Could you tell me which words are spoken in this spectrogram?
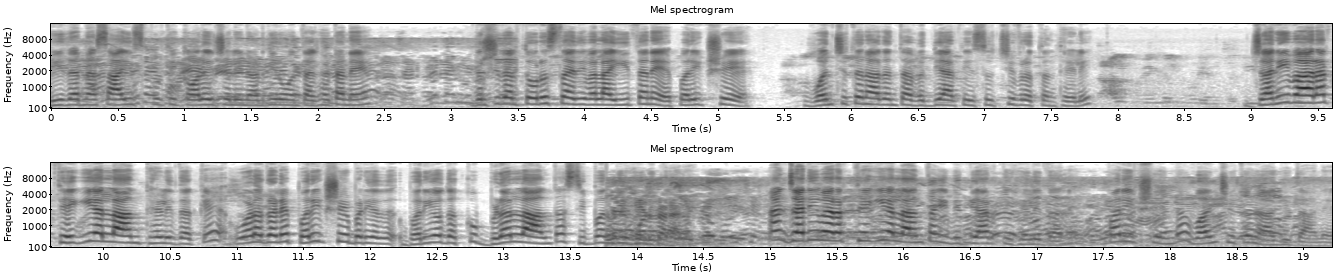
ಬೀದರ್ನ ಸಾಯಿ ಸ್ಫೂರ್ತಿ ಕಾಲೇಜಲ್ಲಿ ನಡೆದಿರುವಂತಹ ಘಟನೆ ದೃಶ್ಯದಲ್ಲಿ ತೋರಿಸ್ತಾ ಇದೀವಲ್ಲ, ಈತನೇ ಪರೀಕ್ಷೆ ವಂಚಿತನಾದಂತಹ ವಿದ್ಯಾರ್ಥಿ ಸುಚಿವ್ರತ್ ಅಂತ ಹೇಳಿ. ಜನಿವಾರ ತೆಗಿಯಲ್ಲ ಅಂತ ಹೇಳಿದ್ದಕ್ಕೆ ಒಳಗಡೆ ಪರೀಕ್ಷೆ ಬರೆಯೋದ, ಬರೆಯೋದಕ್ಕೂ ಬಿಡಲ್ಲ ಅಂತ ಸಿಬ್ಬಂದಿ ಹೇಳ್ತಾರೆ. ನಾನು ಜನಿವಾರ ತೆಗಿಯಲ್ಲ ಅಂತ ಈ ವಿದ್ಯಾರ್ಥಿ ಹೇಳಿದ್ದಾನೆ. ಪರೀಕ್ಷೆಯಿಂದ ವಂಚಿತನಾಗಿದ್ದಾನೆ.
